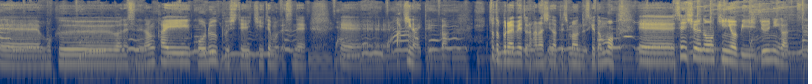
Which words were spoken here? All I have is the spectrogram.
えー僕はですね何回こうループして聴いてもですね、えー飽きないというかちょっとプライベートな話になってしまうんですけども、えー先週の金曜日12月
